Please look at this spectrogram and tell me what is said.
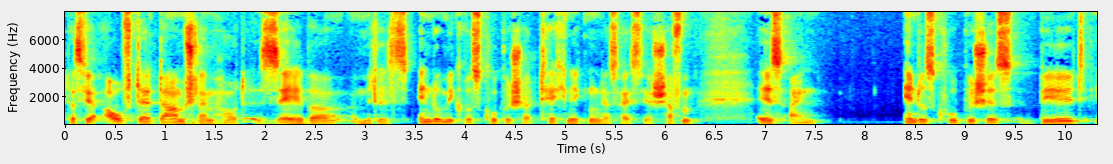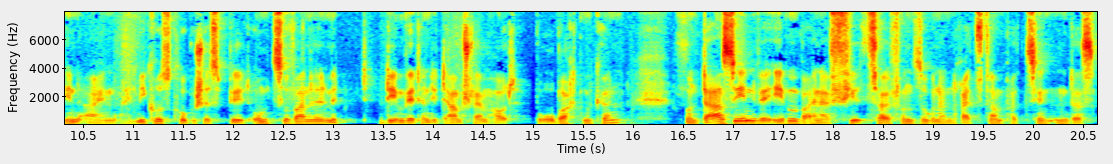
dass wir auf der Darmschleimhaut selber mittels endomikroskopischer Techniken, das heißt, wir schaffen es, ein endoskopisches Bild in ein, ein mikroskopisches Bild umzuwandeln, mit dem wir dann die Darmschleimhaut beobachten können. Und da sehen wir eben bei einer Vielzahl von sogenannten Reizdarmpatienten, dass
